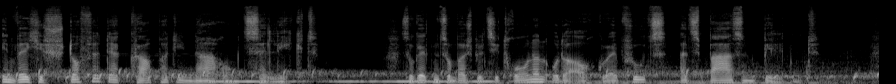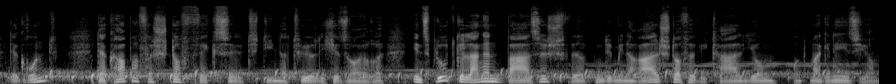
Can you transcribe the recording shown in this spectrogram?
in welche Stoffe der Körper die Nahrung zerlegt. So gelten zum Beispiel Zitronen oder auch Grapefruits als basenbildend. Der Grund? Der Körper verstoffwechselt die natürliche Säure. Ins Blut gelangen basisch wirkende Mineralstoffe wie Kalium und Magnesium.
